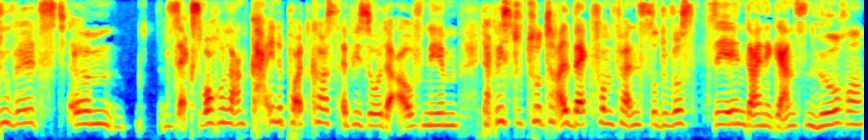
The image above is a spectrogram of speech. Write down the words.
Du willst ähm, sechs Wochen lang keine Podcast-Episode aufnehmen, da bist du total weg vom Fenster. Du wirst sehen, deine ganzen Hörer,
